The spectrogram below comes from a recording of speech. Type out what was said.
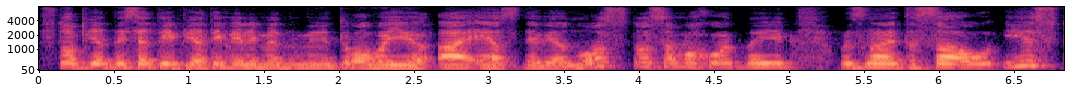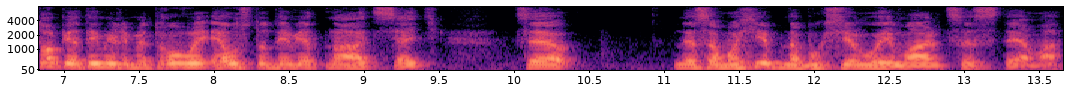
155 мм АС-90 самоходної, ви знаєте, САУ, і 105 мм Л-119. Це не самохідна буксируєма арт-система.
